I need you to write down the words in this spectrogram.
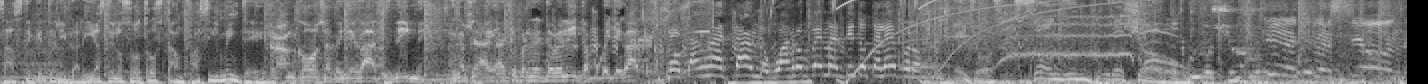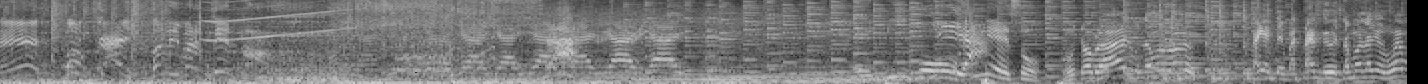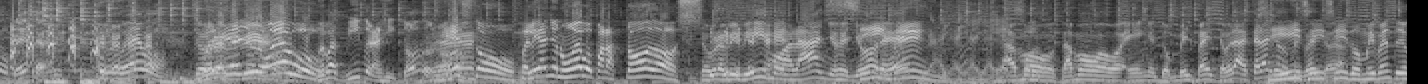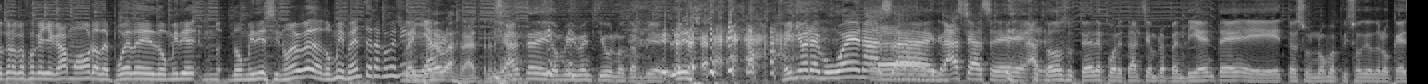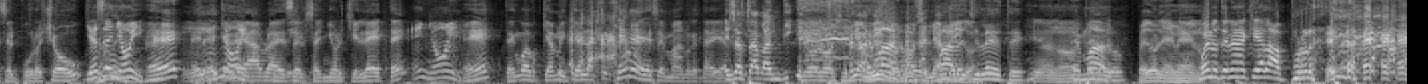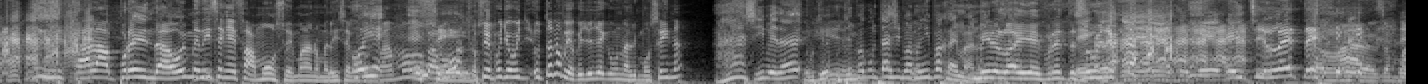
pensaste que te librarías de nosotros tan fácilmente? Gran cosa que llegaste, dime. Hay que, hacer- hay- hay que prenderte velita porque llegaste. Me están hartando. Voy a romper el maldito teléfono. Ellos son un puro show. ¡Tienes diversión, eh! ¡Ok! ¡A divertirnos! ¡El vivo! ¿Y eso? Te hablar, estamos. Cállate, que estamos en año nuevo, Brenda. Año nuevo. ¡Feliz año nuevo! Nuevas vibras y todo, ¿no? Esto, feliz año nuevo para todos. Sobrevivimos al año, señores. Sí, men. Ay, ay, ay, ay. Estamos, estamos en el 2020, ¿verdad? Este es el año Sí, 2020, sí, sí, ¿verdad? 2020 yo creo que fue que llegamos ahora después de 2010 2019, de 2020 era que venía. Cualquiera lo arrastra. Y sí. antes de 2021 también. Señores, buenas. Ay. eh, gracias eh, a todos ustedes por estar siempre pendientes. Eh, esto es un nuevo episodio de lo que es el Puro Show. Y el señor. ¿Eh? El que le habla es el señor Chilete. Señor. ¿Eh? Tengo aquí a mi izquierda. ¿Quién es ese hermano que está ahí? Esa sabandita. No, no, ese es mi amigo, malo, no, ese es mi malo, amigo. Chilete. No, no, Es perdón, malo. Perdóneme. Bueno, tienen aquí a la prenda. a la prenda. Hoy me dicen el famoso, hermano. Me dicen Oye, hoy. el Sí. famoso. Sí, pues yo, usted no vio que yo llegué en una limusina. Ah, sí, ¿verdad? ¿Usted, usted va a contar si va a venir para acá, hermano? Mírenlo ahí, al frente Eh, suyo. eh, eh, el chilete.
